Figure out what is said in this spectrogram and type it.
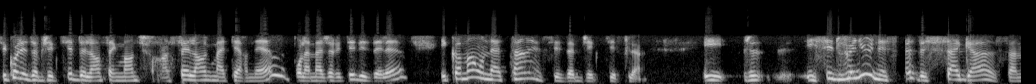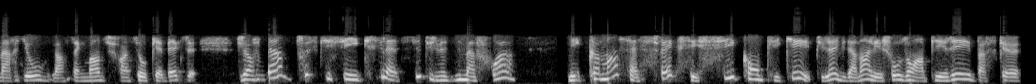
C'est quoi les objectifs de l'enseignement du français, langue maternelle, pour la majorité des élèves? Et comment on atteint ces objectifs-là? Et, c'est devenu une espèce de saga, ça, Mario, l'enseignement du français au Québec. Je regarde tout ce qui s'est écrit là-dessus, puis je me dis, ma foi, mais comment ça se fait que c'est si compliqué? Puis là, évidemment, les choses ont empiré parce que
